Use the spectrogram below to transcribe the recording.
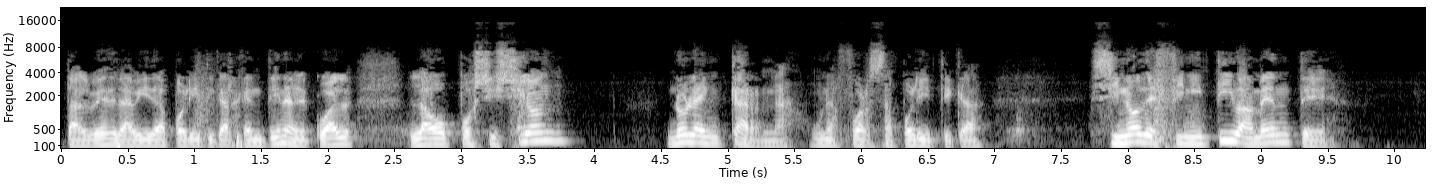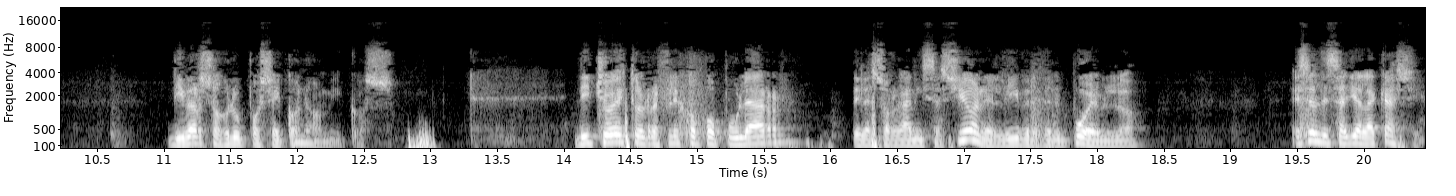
tal vez de la vida política argentina, en el cual la oposición no la encarna una fuerza política, sino definitivamente diversos grupos económicos. Dicho esto, el reflejo popular de las organizaciones libres del pueblo es el de salir a la calle,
